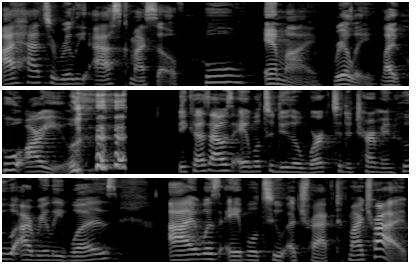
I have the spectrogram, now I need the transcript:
I had to really ask myself, who am I really? Like, who are you? because I was able to do the work to determine who I really was, I was able to attract my tribe.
